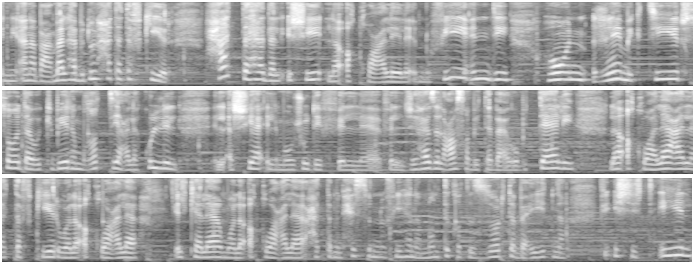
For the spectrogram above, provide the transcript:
إني أنا بعملها بدون حتى تفكير. حتى هذا الإشي لا أقوى عليه لأنه في عندي هون غيم كتير سودا وكبير مغطي على كل الأشياء اللي موجودة في في الجهاز العصبي تبعي. وبالتالي لا أقوى لا على التفكير ولا أقوى على الكلام ولا أقوى على حتى بنحس إنه في هنا منطقة الزور تبعيتنا. في إشي تقيل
